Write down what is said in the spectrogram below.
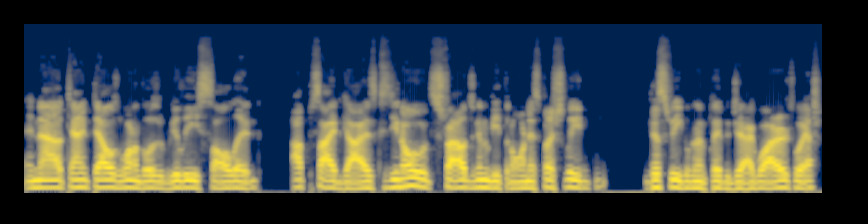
And now Tank Dell is one of those really solid upside guys because you know Stroud's going to be thrown, especially this week when they play the Jaguars, which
